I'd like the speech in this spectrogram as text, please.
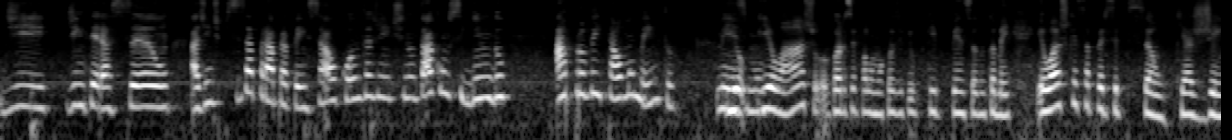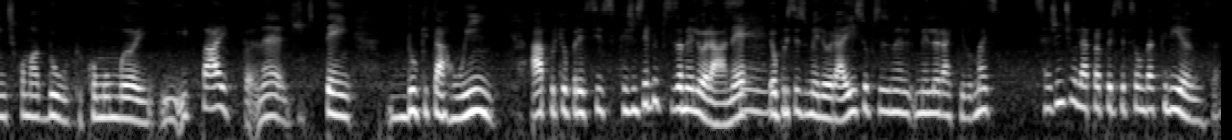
de, de interação? A gente precisa parar para pensar o quanto a gente não está conseguindo aproveitar o momento. Mesmo. E eu, e eu acho, agora você falou uma coisa que eu fiquei pensando também. Eu acho que essa percepção que a gente, como adulto, como mãe e, e pai, né, a gente tem do que tá ruim, ah, porque eu preciso, porque a gente sempre precisa melhorar, né? Sim. Eu preciso melhorar isso, eu preciso me melhorar aquilo. Mas se a gente olhar para a percepção da criança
